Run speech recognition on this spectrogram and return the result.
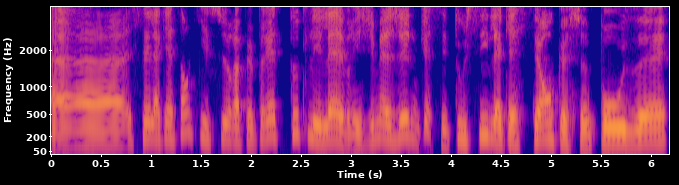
Euh, c'est la question qui est sur à peu près toutes les lèvres et j'imagine que c'est aussi la question que se posait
